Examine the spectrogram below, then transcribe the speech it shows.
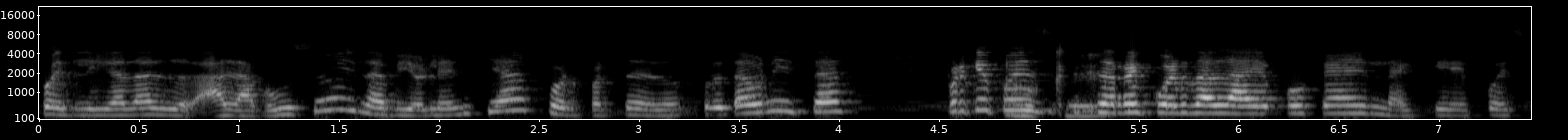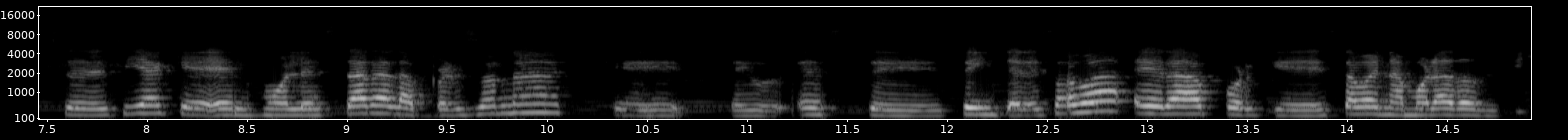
pues ligada al, al abuso y la violencia por parte de dos protagonistas, porque pues se recuerda la época en la que pues se decía que el molestar a la persona que te, este, te interesaba era porque estaba enamorado de ti.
